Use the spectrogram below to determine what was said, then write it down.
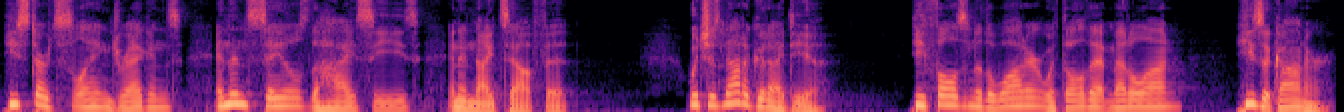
he starts slaying dragons and then sails the high seas in a knight's outfit. Which is not a good idea. He falls into the water with all that metal on. He's a goner.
